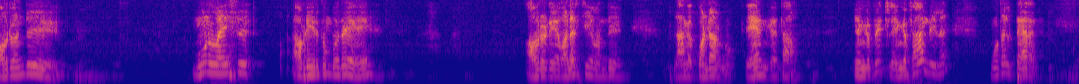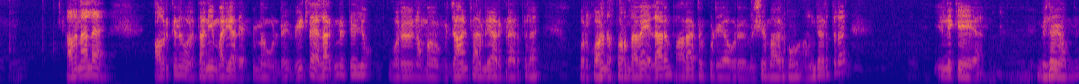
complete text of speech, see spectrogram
அவர் வந்து மூணு வயசு அப்படி இருக்கும்போதே அவருடைய வளர்ச்சியை வந்து நாங்கள் கொண்டாடணும். ஏன்னு கேட்டால் எங்கள் வீட்டில் எங்கள் ஃபேமிலியில் முதல் பேரன். அதனால் அவருக்குன்னு ஒரு தனி மரியாதை எப்பவுமே உண்டு. வீட்டில் எல்லாருக்குமே தெரியும். ஒரு நம்ம ஜாயின்ட் ஃபேமிலியாக இருக்கிற இடத்துல ஒரு குழந்தை பிறந்தாவே எல்லாரும் பாராட்டக்கூடிய ஒரு விஷயமா இருக்கும். அந்த இடத்துல இன்னைக்கு விஜய் வந்து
